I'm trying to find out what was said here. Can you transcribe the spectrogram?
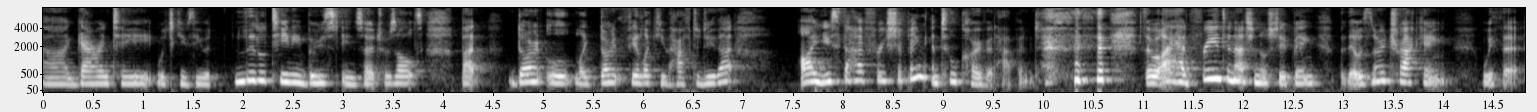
uh, guarantee, which gives you a little teeny boost in search results. But don't like don't feel like you have to do that. I used to have free shipping until COVID happened. so I had free international shipping, but there was no tracking with it.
